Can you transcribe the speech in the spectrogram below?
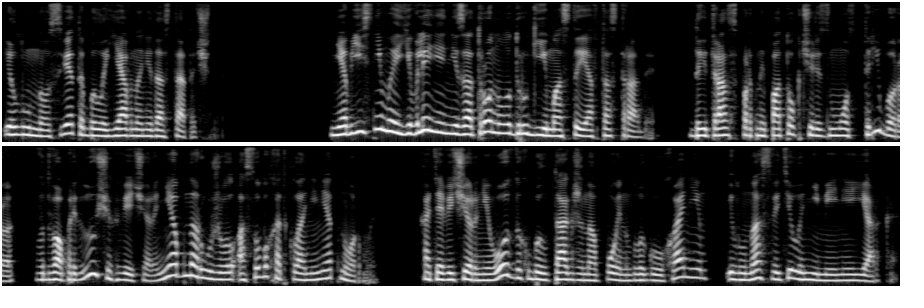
и лунного света было явно недостаточно. Необъяснимое явление не затронуло другие мосты и автострады, да и транспортный поток через мост Трибора в два предыдущих вечера не обнаруживал особых отклонений от нормы хотя вечерний воздух был также напоен благоуханием и луна светила не менее ярко.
